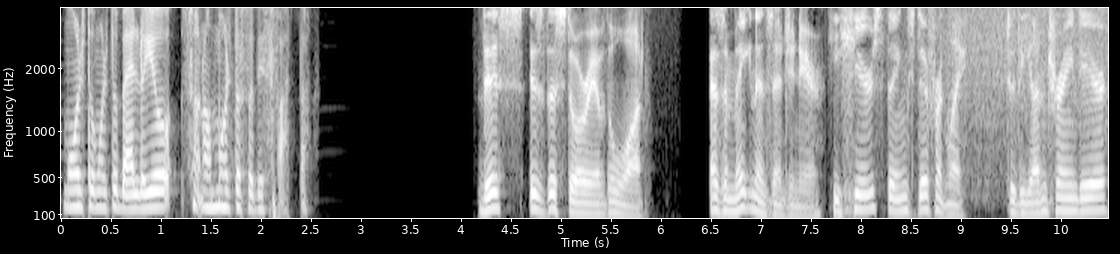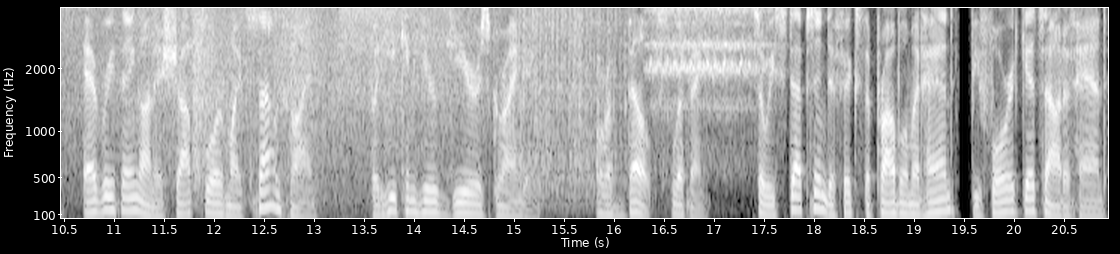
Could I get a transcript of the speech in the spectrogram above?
molto molto bello, io sono molto soddisfatta. This is the story of the one. As a maintenance engineer, he hears things differently. To the untrained ear, everything on his shop floor might sound fine, but he can hear gears grinding or a belt slipping. So he steps in to fix the problem at hand before it gets out of hand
